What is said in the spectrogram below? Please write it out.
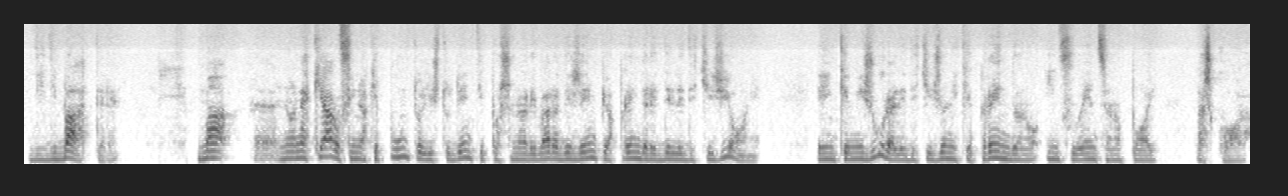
di dibattere, ma eh, non è chiaro fino a che punto gli studenti possono arrivare ad esempio a prendere delle decisioni e in che misura le decisioni che prendono influenzano poi la scuola.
